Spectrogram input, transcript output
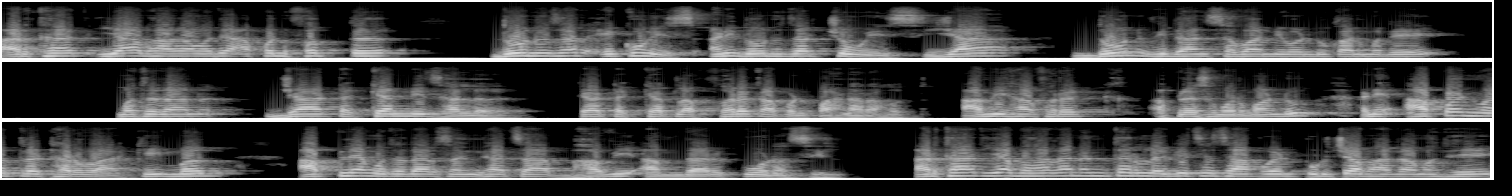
अर्थात या भागामध्ये आपण फक्त दोन हजार एकोणीस आणि दोन हजार चोवीस या दोन विधानसभा निवडणुकांमध्ये मतदान ज्या टक्क्यांनी झालं त्या टक्क्यातला फरक आपण पाहणार आहोत. आम्ही हा फरक आपल्यासमोर मांडू आणि आपण मात्र ठरवा की मग आपल्या मतदारसंघाचा भावी आमदार कोण असेल? अर्थात या भागानंतर लगेचच आपण पुढच्या भागामध्ये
